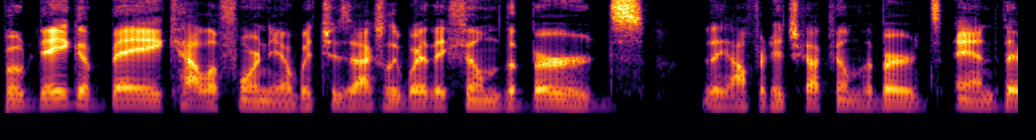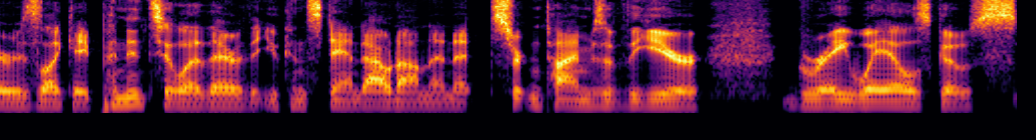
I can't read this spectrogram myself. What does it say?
Bodega Bay, California, which is actually where they filmed The Birds. The Alfred Hitchcock film The Birds, and there is like a peninsula there that you can stand out on, and at certain times of the year, gray whales go s-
